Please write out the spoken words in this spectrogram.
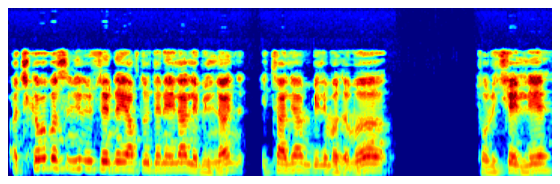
Açık hava basıncının üzerinde yaptığı deneylerle bilinen İtalyan bilim adamı Torricelli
